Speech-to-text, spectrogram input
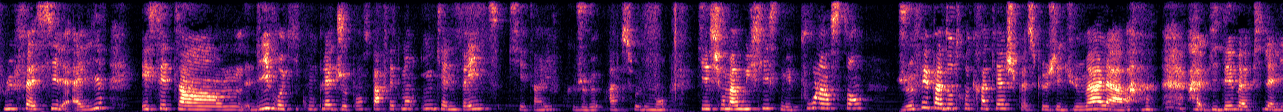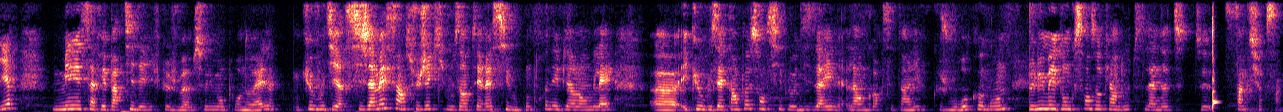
plus facile à lire. Et c'est un livre qui complète, je pense, parfaitement Ink and Paint, qui est un livre que je veux absolument, qui est sur ma wishlist, mais pour l'instant, je fais pas d'autres craquages parce que j'ai du mal à, vider ma pile à lire, mais ça fait partie des livres que je veux absolument pour Noël. Que vous dire, si jamais c'est un sujet qui vous intéresse, si vous comprenez bien l'anglais euh, et que vous êtes un peu sensible au design, là encore c'est un livre que je vous recommande. Je lui mets donc sans aucun doute la note de 5 sur 5.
